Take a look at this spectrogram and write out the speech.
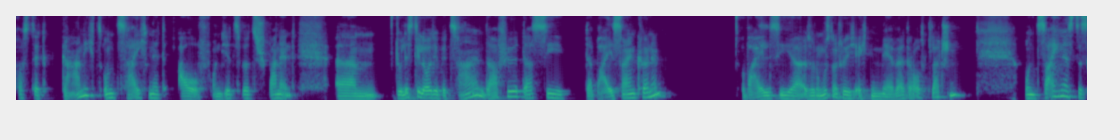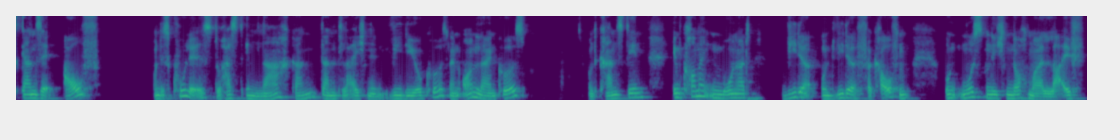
kostet gar nichts und zeichnet auf. Und jetzt wird es spannend. Ähm, du lässt die Leute bezahlen dafür, dass sie dabei sein können, weil sie ja, also du musst natürlich echt einen Mehrwert rausklatschen und zeichnest das Ganze auf. Und das Coole ist, du hast im Nachgang dann gleich einen Videokurs, einen Online-Kurs und kannst den im kommenden Monat wieder und wieder verkaufen und musst nicht nochmal live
